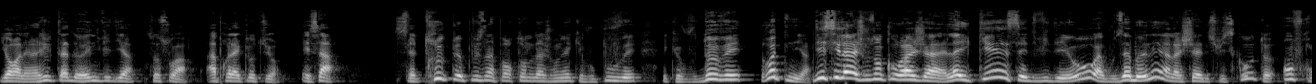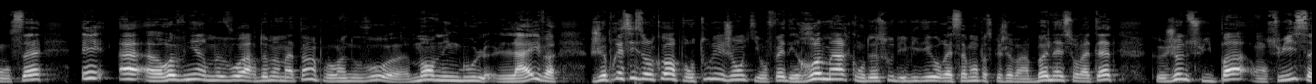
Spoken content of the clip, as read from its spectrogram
il y aura les résultats de Nvidia ce soir, après la clôture. Et ça, c'est le truc le plus important de la journée que vous pouvez et que vous devez retenir. D'ici là, je vous encourage à liker cette vidéo, à vous abonner à la chaîne Suisse Côte en français et à revenir me voir demain matin pour un nouveau euh, Morning Bull live. Je précise encore pour tous les gens qui ont fait des remarques en dessous des vidéos récemment parce que j'avais un bonnet sur la tête que je ne suis pas en Suisse.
